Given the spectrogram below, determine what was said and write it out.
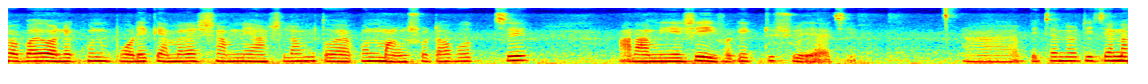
সবাই অনেকক্ষণ পরে ক্যামেরার সামনে আসলাম। তো এখন মাংসটা হচ্ছে আর আমি এসে এই ফাঁকে একটু শুয়ে আছি। আর বিছানা টিছানা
